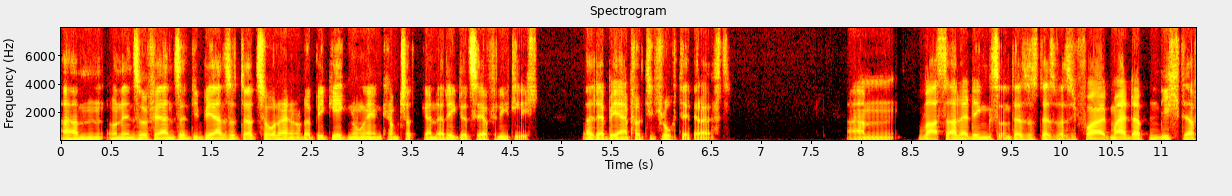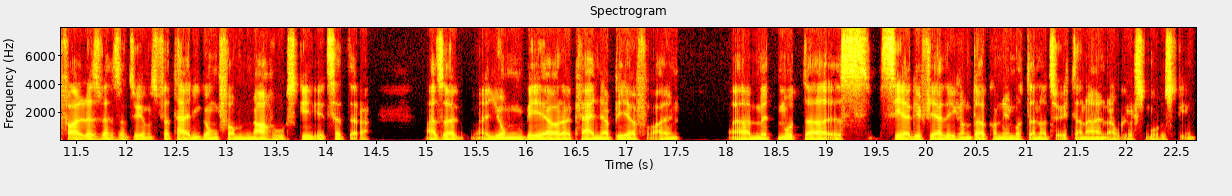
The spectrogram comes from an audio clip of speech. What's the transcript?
Ähm, und insofern sind die Bärensituationen oder Begegnungen in Kamtschatka in der Regel sehr friedlich, weil der Bär einfach die Flucht ergreift. Ähm, was allerdings, und das ist das, was ich vorher gemeint habe, nicht der Fall ist, wenn es natürlich ums Verteidigung vom Nachwuchs geht, etc. Also ein junger Bär oder kleiner Bär vor allem äh, mit Mutter ist sehr gefährlich und da kann die Mutter natürlich dann auch in Angriffsmodus gehen.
